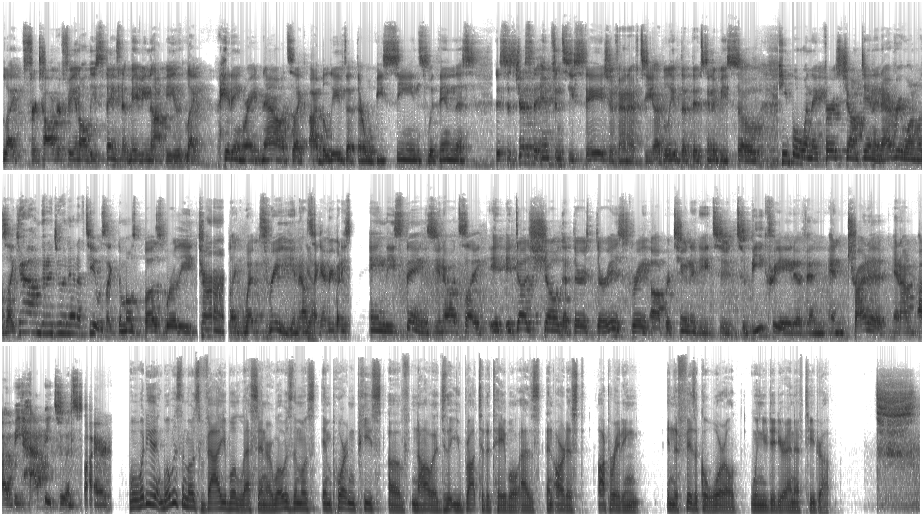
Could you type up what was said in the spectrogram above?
like photography and all these things that maybe not be like hitting right now. It's like, I believe that there will be scenes within this this is just the infancy stage of NFT. I believe that it's going to be so. People, when they first jumped in and everyone was like, yeah, I'm going to do an NFT, it was like the most buzzworthy term, like Web3. You know, it's yeah. like everybody's these things. You know, it's like it, it does show that there's there is great opportunity to to be creative and and try to. And I'm, I would be happy to inspire well, what do you think? What was the most valuable lesson or what was the most important piece of knowledge that you brought to the table as an artist operating in the physical world when you did your NFT drop?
